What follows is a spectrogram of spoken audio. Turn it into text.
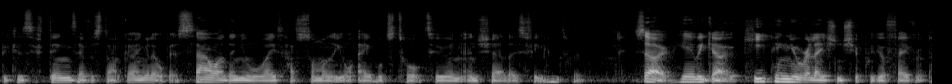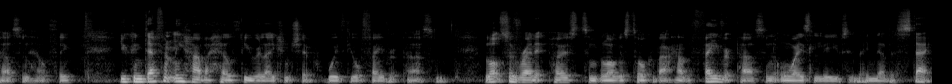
because if things ever start going a little bit sour, then you always have someone that you're able to talk to and, and share those feelings with. So, here we go. Keeping your relationship with your favourite person healthy. You can definitely have a healthy relationship with your favourite person. Lots of Reddit posts and bloggers talk about how the favourite person always leaves and they never stay.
